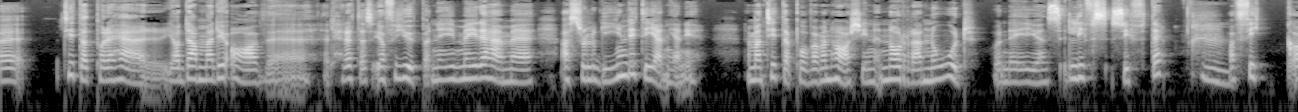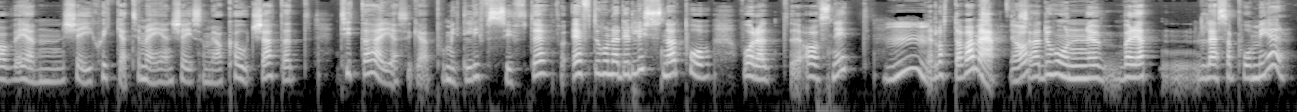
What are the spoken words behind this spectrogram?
eh, tittat på det här, jag dammade av, eh, eller rättare jag fördjupade mig i det här med astrologin lite igen Jenny. När man tittar på vad man har sin norra nord och det är ju ens livssyfte. Mm. Jag fick av en tjej skickat till mig, en tjej som jag har coachat, att titta här Jessica på mitt livssyfte. Efter hon hade lyssnat på vårat avsnitt, mm. där Lotta var med, ja. så hade hon eh, börjat läsa på mer.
